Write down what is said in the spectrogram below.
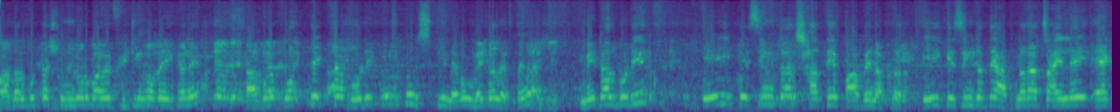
মাদারবোর্ডটা সুন্দরভাবে ফিটিং হবে এখানে। তারপরে প্রত্যেকটা বডি কিন্তু স্টিল এবং মেটালের তাই না? মেটাল বডির এই কেসিংটার সাথে পাবেন আপনারা। এই কেসিংটাতে আপনারা চাইলে এক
